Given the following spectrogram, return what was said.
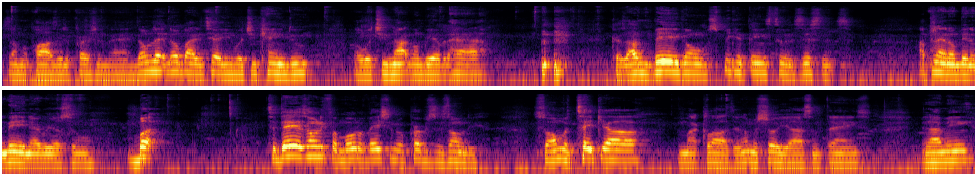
So I'm a positive person, man. Don't let nobody tell you what you can't do or what you're not gonna be able to have. Cause I'm big on speaking things to existence. I plan on being a millionaire real soon. But today is only for motivational purposes only. So I'm gonna take y'all in my closet. I'm gonna show y'all some things. You know what I mean?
